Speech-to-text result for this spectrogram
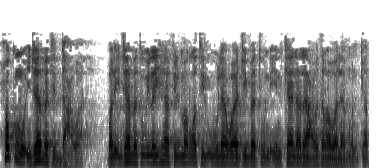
حكم إجابة الدعوة. والإجابة إليها في المرة الأولى واجبة إن كان لا عذر ولا منكر.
